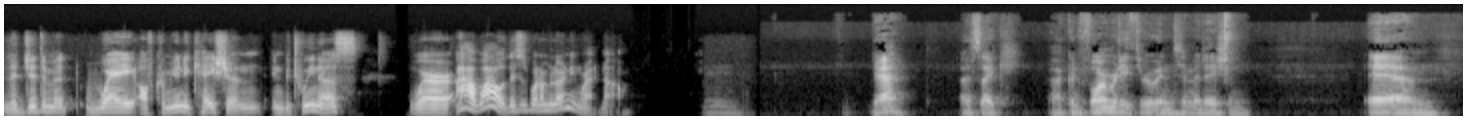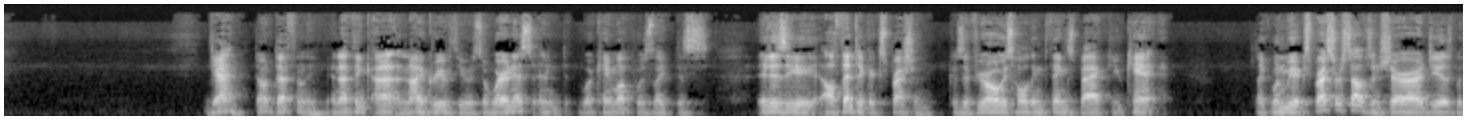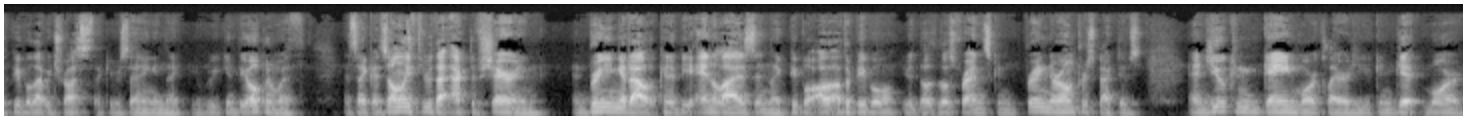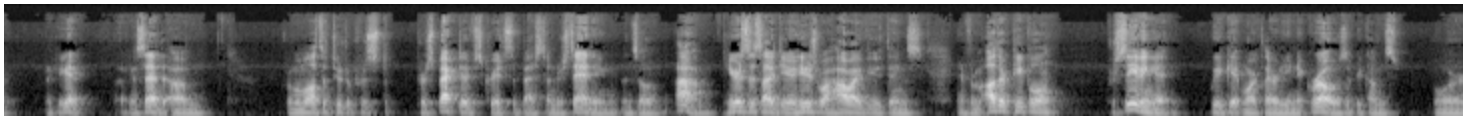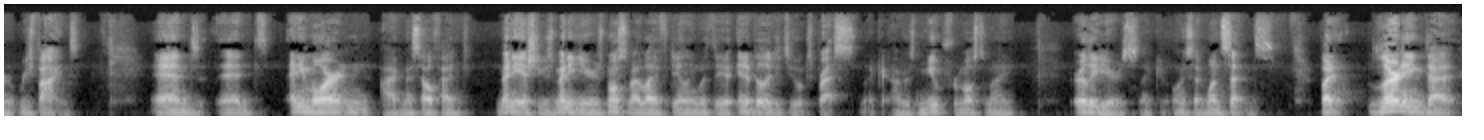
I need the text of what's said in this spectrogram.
legitimate way of communication in between us? Where ah wow, this is what I'm learning right now. Mm. Yeah, it's like uh, conformity through intimidation. Um, yeah, no, definitely, and I think, uh, and I agree with you. It's awareness, and what came up was like this. It is the authentic expression because if you're always holding things back, you can't. Like when we express ourselves and share our ideas with people that we trust, like you were saying, and like we can be open with, it's like it's only through that act of sharing and bringing it out can it be analyzed and like people, other people, those friends can bring their own perspectives, and you can gain more clarity. You can get more, like again, like I said, um, from a multitude of perspectives creates the best understanding. And so, ah, here's this idea. Here's how I view things and from other people perceiving it, we get more clarity and it grows. It becomes more refined. And and anymore, and I myself had many issues, many years, most of my life dealing with the inability to express. Like I was mute for most of my early years, like only said one sentence. But learning that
